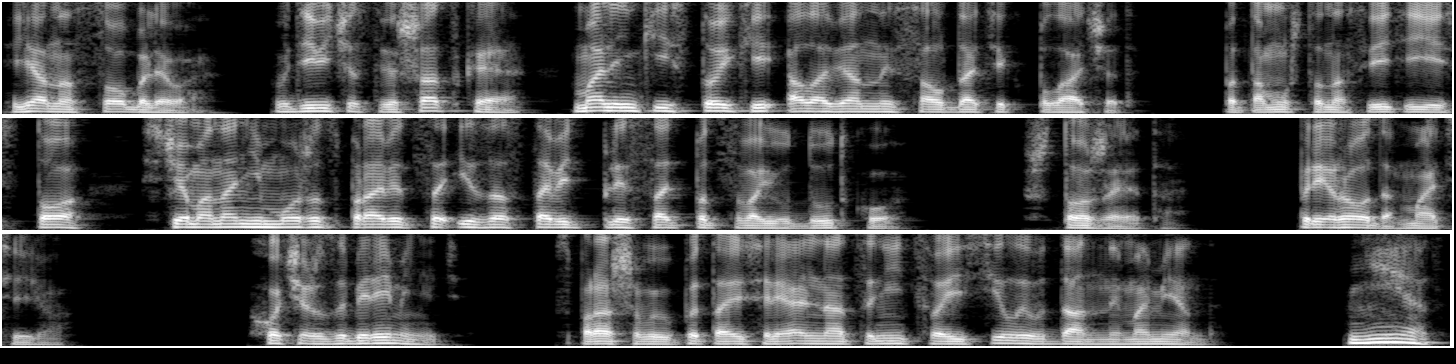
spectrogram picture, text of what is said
Яна Соболева. В девичестве Шацкая Маленький стойкий оловянный солдатик плачет, потому что на свете есть то, с чем она не может справиться и заставить плясать под свою дудку. Что же это? Природа, мать ее. Хочешь забеременеть? Спрашиваю, пытаясь реально оценить свои силы в данный момент. «Нет!»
